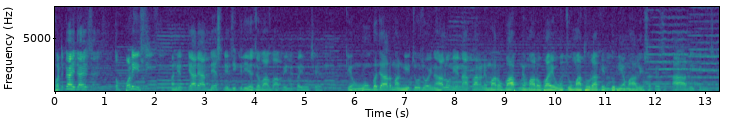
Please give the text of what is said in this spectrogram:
ભટકાઈ જાય તો પડીશ. અને ત્યારે આ દેશની દીકરીએ જવાબ આપીને કહ્યું છે કે હું બજારમાં નીચું જોઈને હાલું ને એના કારણે મારો બાપ ને મારો ભાઈ ઊંચું માથું રાખીને દુનિયામાં હાલી શકે છે. આ દીકરી છે.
